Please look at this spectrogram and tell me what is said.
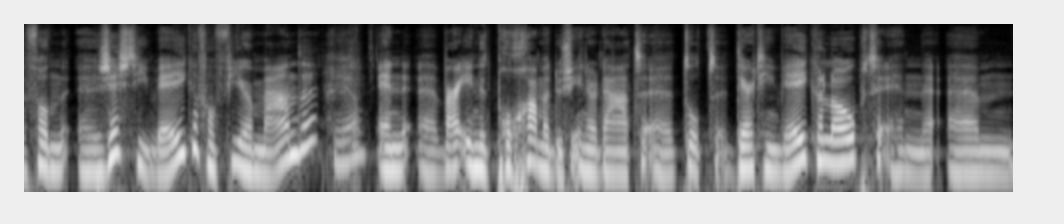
van uh, 16 weken, van vier maanden. Ja. En waarin het programma dus inderdaad tot 13 weken loopt. En um,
